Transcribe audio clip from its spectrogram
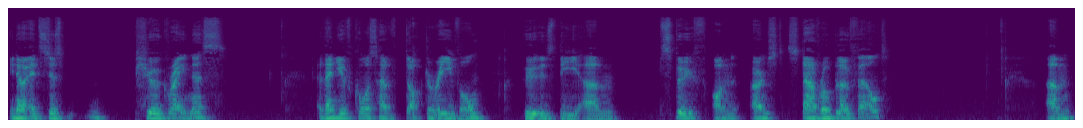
You know, it's just pure greatness. And then you of course have Doctor Evil, who is the um, spoof on Ernst Stavro Blofeld, um,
